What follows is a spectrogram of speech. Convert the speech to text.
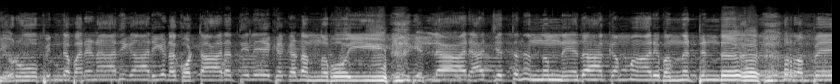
യൂറോപ്പിന്റെ ഭരണാധികാരിയുടെ കൊട്ടാരത്തിലേക്ക് കടന്നുപോയി. എല്ലാ രാജ്യത്തു നിന്നും നേതാക്കന്മാര് വന്നിട്ടുണ്ട്. റബ്ബേ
